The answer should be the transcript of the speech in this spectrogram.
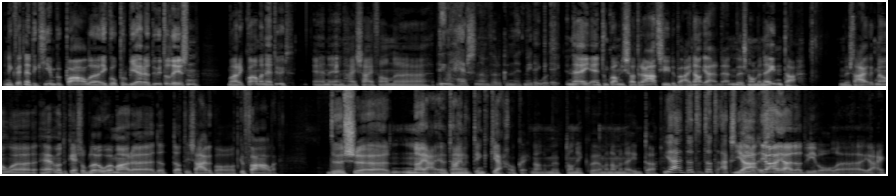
En ik weet net, ik hier een bepaalde... Ik wil proberen het uit te lezen, maar ik kwam er net uit. En, en hij zei van... Uh, die hersenen werken net meer goed. nee, en toen kwam die saturatie erbij. Nou ja, dan moest naar beneden daar. Dan moest eigenlijk nou... hè, want de kerst wel maar dat, dat is eigenlijk wel wat gevaarlijk. Dus, uh, nou ja, uiteindelijk denk ik, ja, oké, nou dan muk dan ik uh, maar naar beneden. Ja, dat, dat accepteer ja, ja, ja, dat weer wel. Uh, ja, ik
